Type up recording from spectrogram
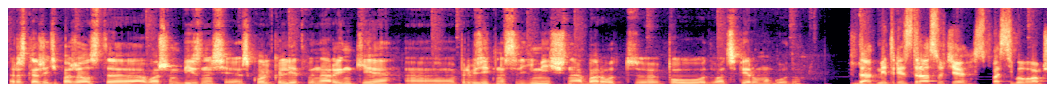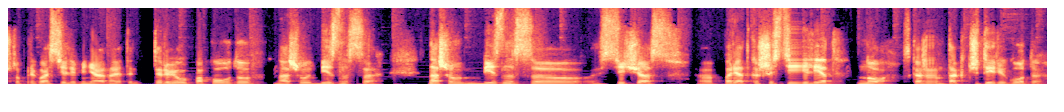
Расскажите, пожалуйста, о вашем бизнесе. Сколько лет вы на рынке? А, приблизительно среднемесячный оборот э, по 2021 году. Да, Дмитрий, здравствуйте. Спасибо вам, что пригласили меня на это интервью по поводу нашего бизнеса. Нашему бизнесу сейчас э, порядка шести лет, но, скажем так, четыре года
